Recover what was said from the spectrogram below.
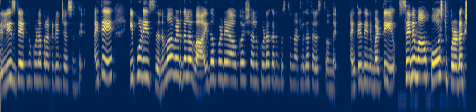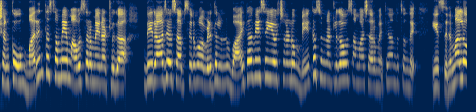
రిలీజ్ డేట్ను కూడా ప్రకటించేసింది. అయితే ఇప్పుడు ఈ సినిమా విడుదల వాయిదా పడే అవకాశాలు కూడా కనిపిస్తున్నట్లుగా తెలుస్తుంది. అయితే దీన్ని బట్టి సినిమా పోస్ట్ ప్రొడక్షన్కు మరింత సమయం అవసరమైనట్లుగా ది రాజా సాబ్ సినిమా విడుదలను వాయిదా వేసే యోచనలో మేకస్ ఉన్నట్లుగా ఓ సమాచారం అయితే అందుతుంది. ఈ సినిమాలో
